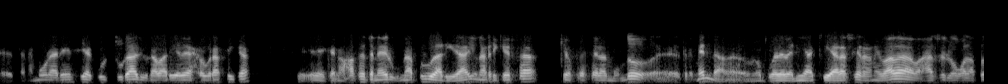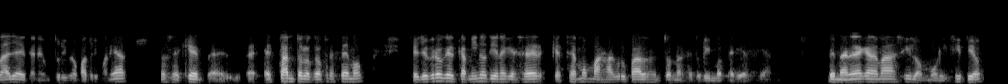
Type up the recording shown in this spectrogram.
eh, tenemos una herencia cultural y una variedad geográfica eh, que nos hace tener una pluralidad y una riqueza que ofrecer al mundo eh, tremenda. Uno puede venir aquí a la Sierra Nevada, bajarse luego a la playa y tener un turismo patrimonial. Entonces, es que eh, es tanto lo que ofrecemos que yo creo que el camino tiene que ser que estemos más agrupados en torno a ese turismo experiencial. De manera que además así los municipios,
